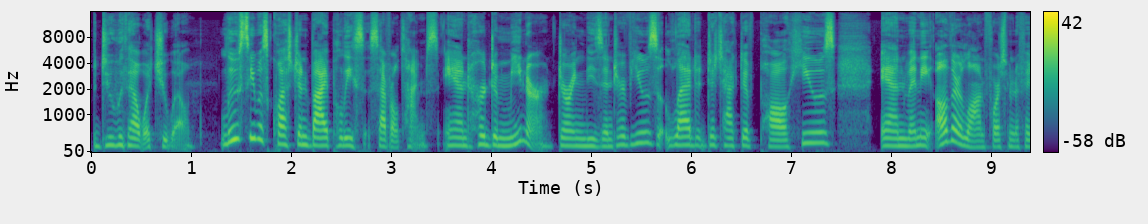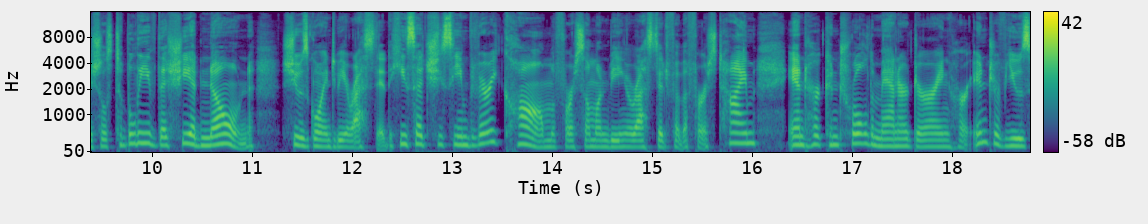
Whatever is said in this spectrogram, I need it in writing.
do with that what you will. Lucy was questioned by police several times, and her demeanor during these interviews led Detective Paul Hughes and many other law enforcement officials to believe that she had known she was going to be arrested. He said she seemed very calm for someone being arrested for the first time, and her controlled manner during her interviews,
